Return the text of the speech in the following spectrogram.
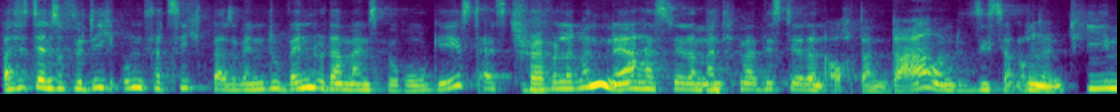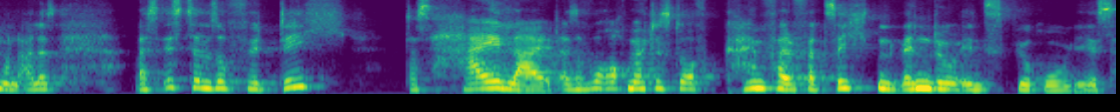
Was ist denn so für dich unverzichtbar? Also wenn du, wenn du da mal ins Büro gehst als Travelerin, ja, hast du ja dann manchmal, bist du ja dann auch dann da und du siehst dann auch mhm. dein Team und alles. Was ist denn so für dich das Highlight? Also worauf möchtest du auf keinen Fall verzichten, wenn du ins Büro gehst?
